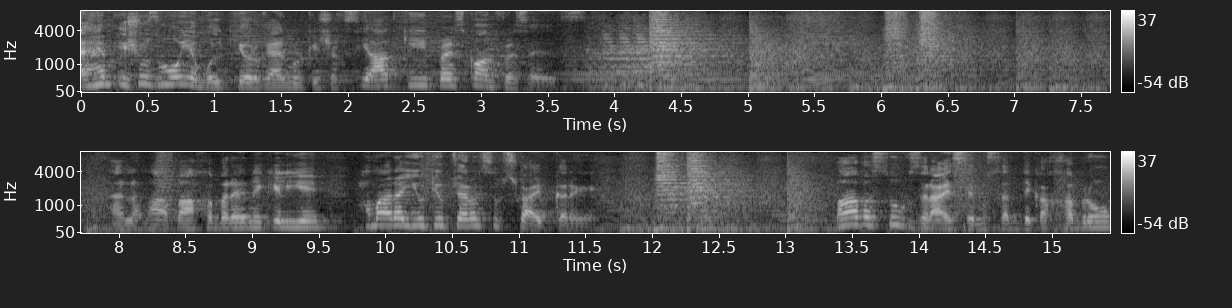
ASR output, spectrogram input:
अहम इश्यूज़ हों या मुल्की और गैर मुल्की शख्सियात की प्रेस कॉन्फ्रेंसेस हर लम्हा बाखबर रहने के लिए हमारा यूट्यूब चैनल सब्सक्राइब करें। बावसूख ज़राए से मुसदा ख़बरों,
